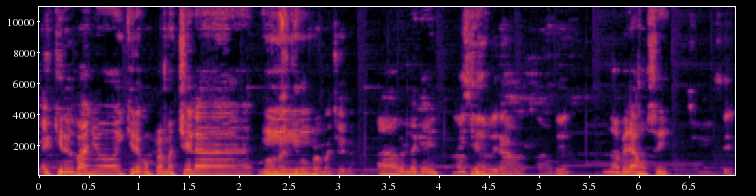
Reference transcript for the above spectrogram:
hay que ir al baño, hay que ir a comprar más chela. No, y... no hay que comprar más chela. Ah, ¿verdad que hay? No, hay si que- no, verá, estamos bien. No, esperamos, sí. Sí.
